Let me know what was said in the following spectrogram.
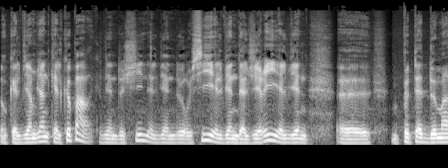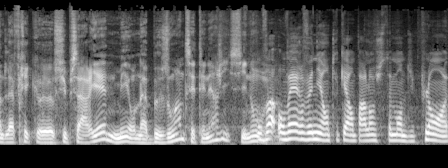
Donc elles viennent bien de quelque part. Elles viennent de Chine, elles viennent de Russie, elles viennent d'Algérie, elles viennent euh, peut-être demain de l'Afrique euh, subsaharienne, mais on a besoin de cette énergie. Sinon, on va, on va y revenir en tout cas en parlant justement du plan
